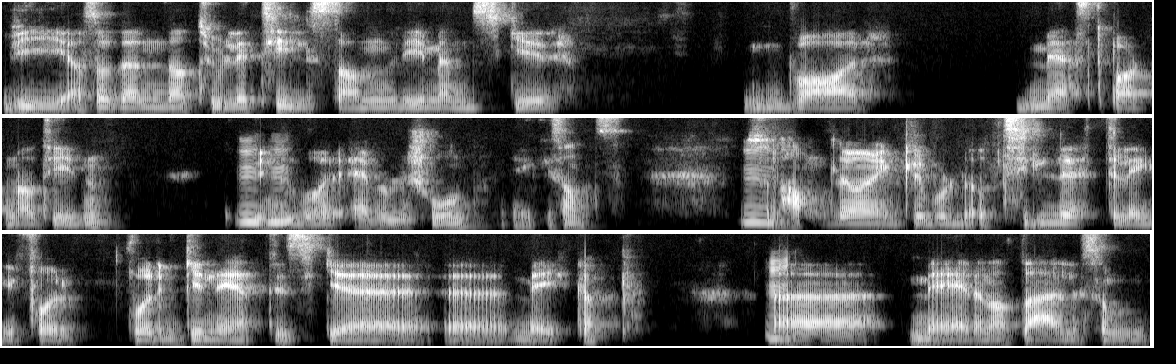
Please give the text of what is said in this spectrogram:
vi, altså Den naturlige tilstanden vi mennesker var mesteparten av tiden under Mhm. vår evolusjon. ikke sant? Så Mm. det handler jo egentlig om å tilrettelegge for vår genetiske eh, makeup. Mm. Eh, mer enn at det er liksom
